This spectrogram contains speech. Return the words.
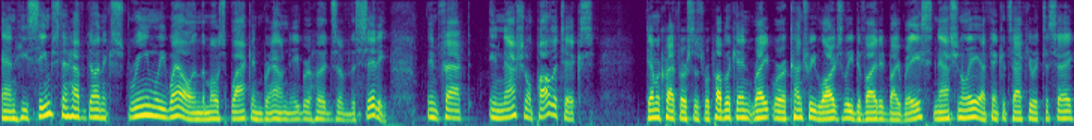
And he seems to have done extremely well in the most black and brown neighborhoods of the city. In fact, in national politics, Democrat versus Republican, right? We're a country largely divided by race nationally, I think it's accurate to say.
